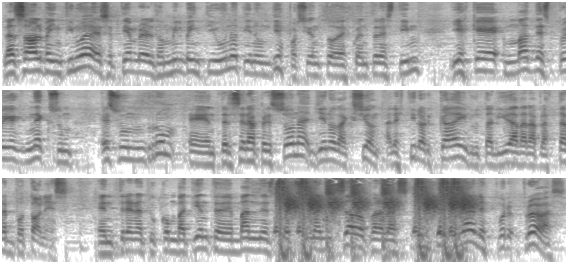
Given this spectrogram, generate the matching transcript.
Lanzado el 29 de septiembre del 2021, tiene un 10% de descuento en Steam. Y es que Madness Project Nexum es un room eh, en tercera persona lleno de acción, al estilo arcade y brutalidad al aplastar botones. Entrena a tu combatiente de Madness personalizado para las interminables pr- pruebas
